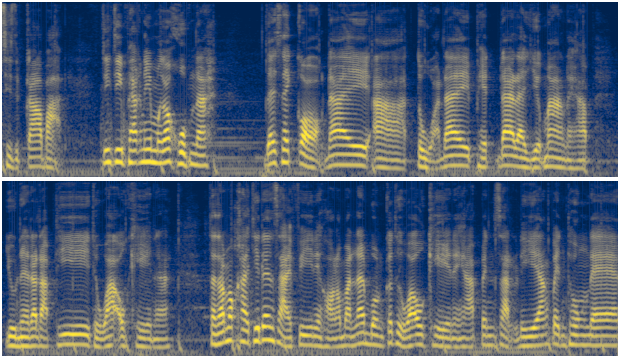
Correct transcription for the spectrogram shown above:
249 บาท จริง ๆ แพ็คนี้มันก็คุ้มนะ ได้ไส้กรอกได้อ่าตั๋วได้เพชรได้อะไรเยอะมากเลยครับอยู่ในระดับที่ถือว่าโอเคนะ แต่สำหรับใครที่เล่นสายฟรีเนี่ยของรางวัลด้านบนก็ถือว่าโอเคนะครับเป็นสัตว์เลี้ยงเป็นธงแดง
